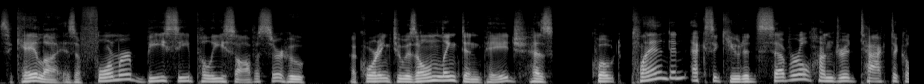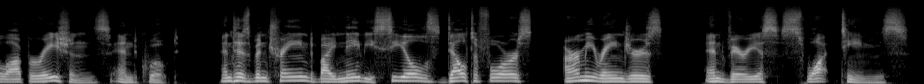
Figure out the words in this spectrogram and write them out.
Sakela is a former BC police officer who, according to his own LinkedIn page, has quote, planned and executed several hundred tactical operations, end quote, and has been trained by Navy SEALs, Delta Force, Army Rangers, and various SWAT teams.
